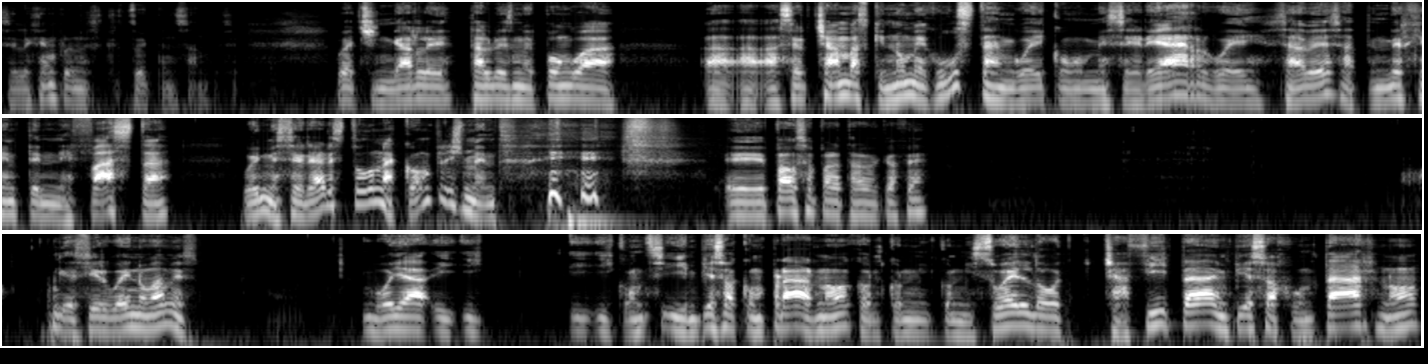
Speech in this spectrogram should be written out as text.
es el ejemplo en el que estoy pensando. Voy a chingarle, tal vez me pongo a, hacer chambas que no me gustan, güey, como meserear, güey, ¿sabes? Atender gente nefasta. Güey, meserear es todo un accomplishment. Eh, pausa para traer café. Y decir, güey, no mames. Voy a. Y, y, empiezo a comprar, ¿no? Con, mi, con mi sueldo, chafita, empiezo a juntar, ¿no?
